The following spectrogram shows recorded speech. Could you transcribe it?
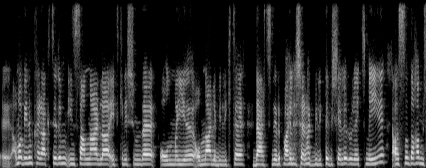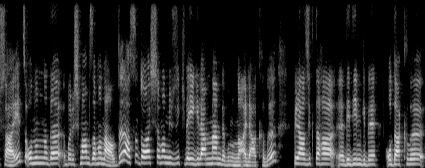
Ee, ama benim karakterim insanlarla etkileşimde olmayı, onlarla birlikte dertleri paylaşarak birlikte bir şeyler üretmeyi aslında daha müsait. Onunla da barışmam zaman aldı. Aslında doğaçlama müzikle ilgilenmem de bununla alakalı birazcık daha e, dediğim gibi odaklı,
